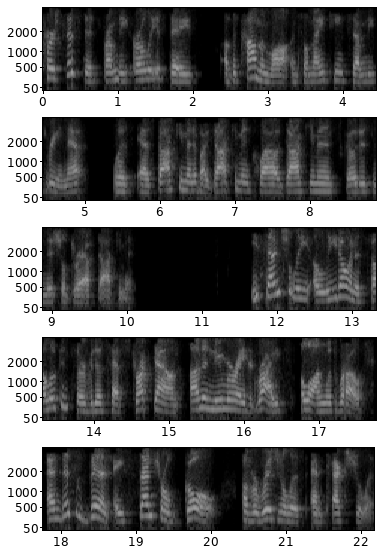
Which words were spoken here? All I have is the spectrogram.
persisted from the earliest days of the common law until 1973, and that was as documented by Document Cloud Documents, SCOTUS initial draft document. Essentially, Alito and his fellow conservatives have struck down unenumerated rights along with Roe, and this has been a central goal of originalists and textualists.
